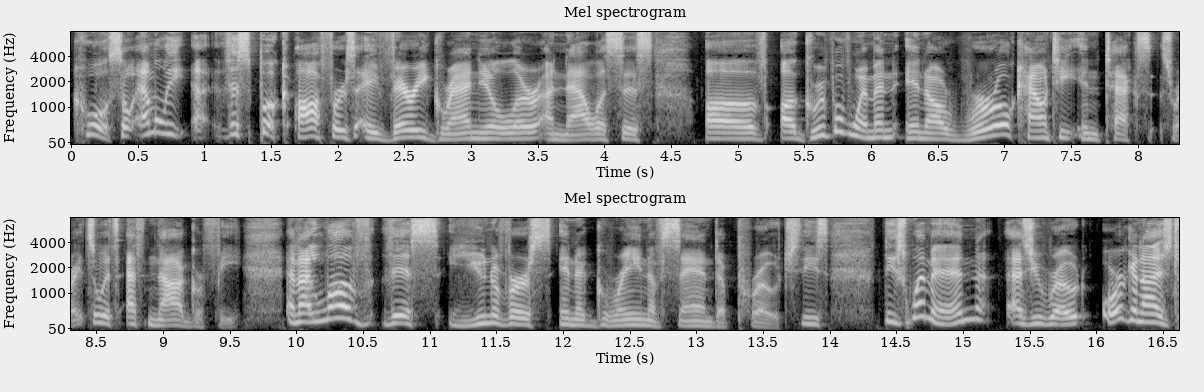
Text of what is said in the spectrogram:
Cool. So, Emily, uh, this book offers a very granular analysis of a group of women in a rural county in Texas, right? So it's ethnography. And I love this universe in a grain of sand approach. These these women, as you wrote, organized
